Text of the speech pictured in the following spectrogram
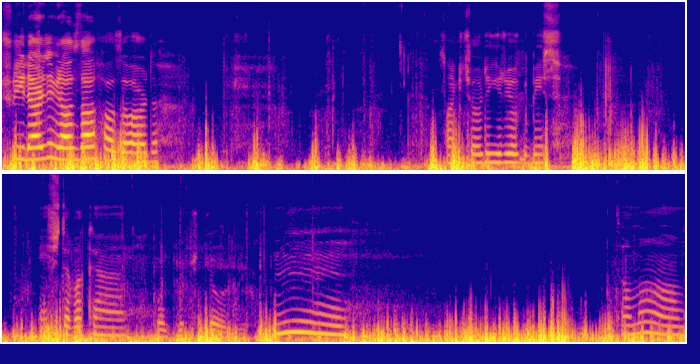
Şu ileride biraz daha fazla vardı. Sanki çölde yürüyor gibiyiz. İşte bakın. Komple kütle var. Hmm. Tamam.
